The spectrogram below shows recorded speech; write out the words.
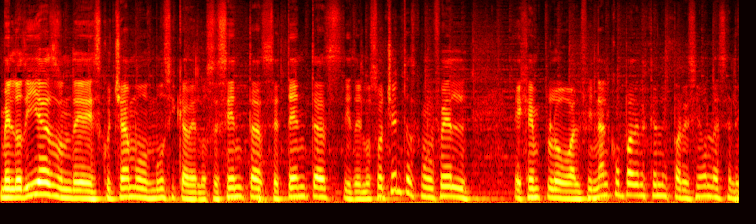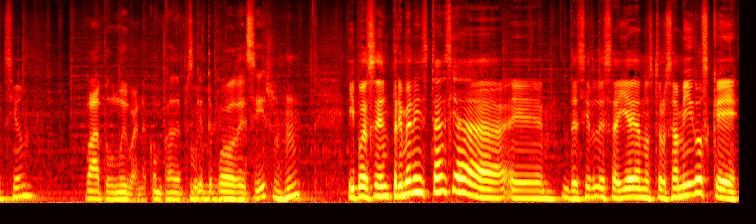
melodías donde escuchamos música de los 60s, 70s y de los 80s, como fue el ejemplo al final, compadre, ¿qué les pareció la selección? Va, pues muy buena, compadre, pues ¿qué te puedo decir? Y pues en primera instancia, eh, decirles ahí a nuestros amigos que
